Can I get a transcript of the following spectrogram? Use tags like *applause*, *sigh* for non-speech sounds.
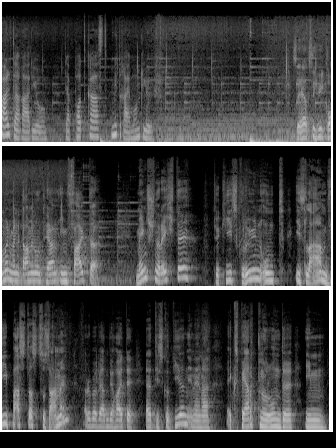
Falter Radio, der Podcast mit Raimund Löw. Sehr herzlich willkommen, meine Damen und Herren, im Falter. Menschenrechte, Türkis-Grün und Islam, wie passt das zusammen? Darüber werden wir heute äh, diskutieren in einer Expertenrunde im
